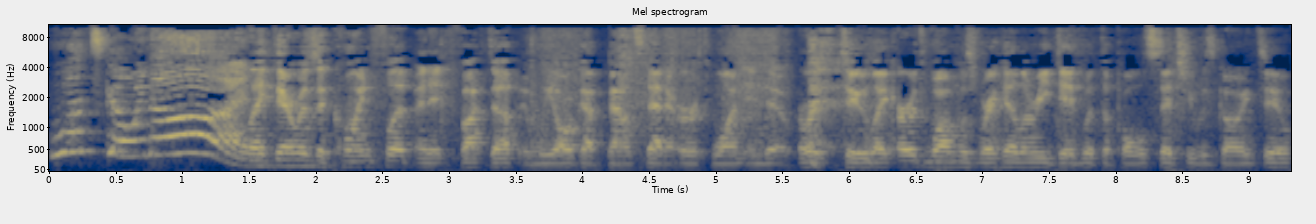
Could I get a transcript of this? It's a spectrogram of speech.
What's going on?" Like there was a coin flip and it fucked up and we all got bounced out of Earth 1 into Earth 2. Like Earth 1 was where Hillary did what the polls said she was going to.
